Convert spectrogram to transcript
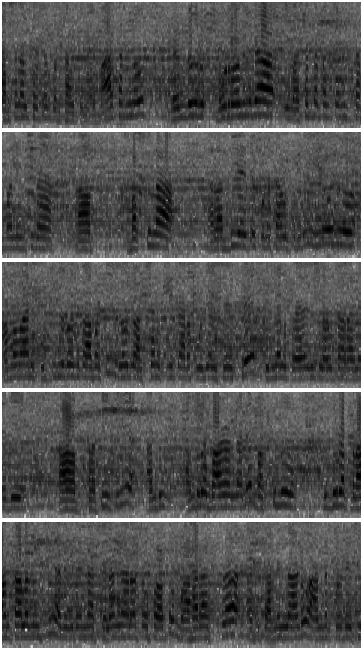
దర్శనాలు సైతం కొనసాగుతున్నాయి. బాసర్లో రెండు మూడు రోజులుగా ఈ వసంత పంచమికి సంబంధించిన భక్తుల రద్దీ అయితే కొనసాగుతుంది. ఈరోజు అమ్మవారి పుట్టినరోజు కాబట్టి ఈరోజు అక్షర శ్రీకార పూజలు చేస్తే పిల్లలు ప్రయోజకులు అవుతారనేది ప్రతీతి. అందు అందులో భాగంగానే భక్తులు సుదూర ప్రాంతాల నుంచి అదేవిధంగా తెలంగాణతో పాటు మహారాష్ట్ర అటు తమిళనాడు ఆంధ్రప్రదేశ్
